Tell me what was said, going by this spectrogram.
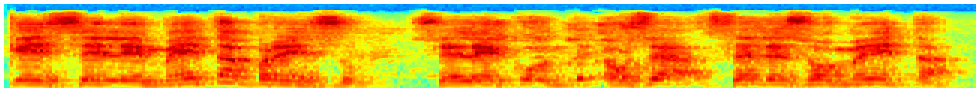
que se le meta preso, se le, o sea, se le someta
